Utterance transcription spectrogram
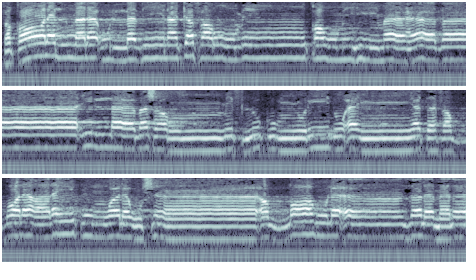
فَقَالَ الْمَلَأُ الَّذِينَ كَفَرُوا مِن قَوْمِهِ مَا هَٰذَا إِلَّا بَشَرٌ مِّثْلُكُمْ يُرِيدُ أَن يَتَفَضَّلَ عَلَيْكُمْ وَلَوْ شَاءَ اللَّهُ لَأَنزَلَ مَلَائِكَةً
